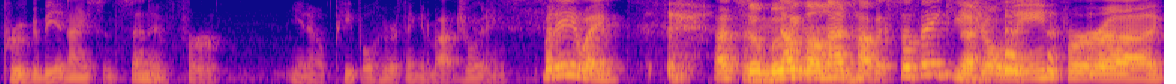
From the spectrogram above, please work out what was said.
prove to be a nice incentive for you know people who are thinking about joining. But anyway, that's So enough moving on that topic. So thank you, Jolene, for uh,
